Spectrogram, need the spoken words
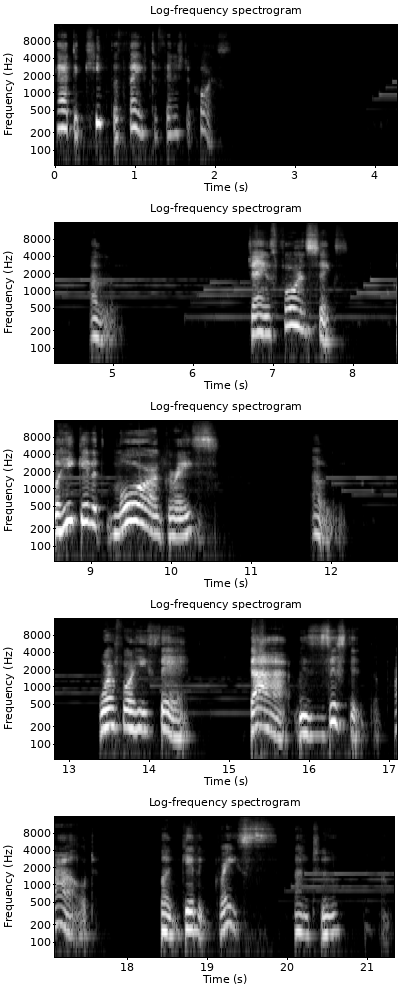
had to keep the faith to finish the course. Hallelujah. James 4 and 6. But he giveth more grace. Hallelujah. Wherefore he said, God resisted the proud, but giveth grace unto the humble.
